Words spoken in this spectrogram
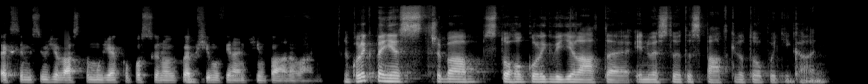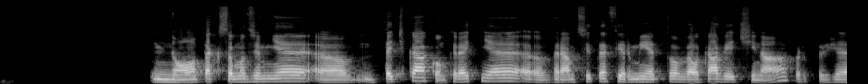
tak si myslím, že vás to může jako posunout k lepšímu finančnímu plánování. A kolik peněz třeba z toho, kolik vyděláte, investujete zpátky do toho podnikání? No, tak samozřejmě eh, teďka konkrétně eh, v rámci té firmy je to velká většina, protože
